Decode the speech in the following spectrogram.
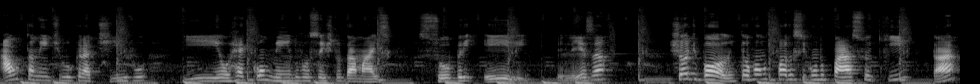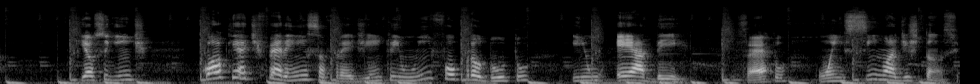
altamente lucrativo e eu recomendo você estudar mais sobre ele, beleza? Show de bola. Então vamos para o segundo passo aqui, tá? Que é o seguinte: qual que é a diferença, Fred, entre um infoproduto e um EAD, certo? Um ensino à distância.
